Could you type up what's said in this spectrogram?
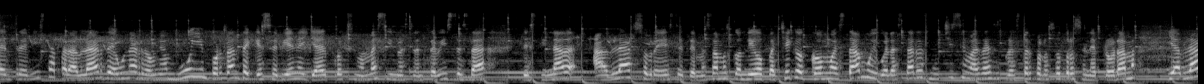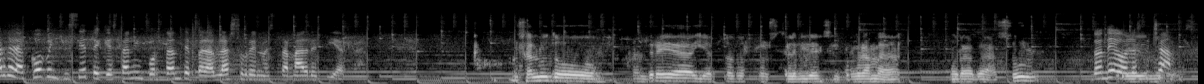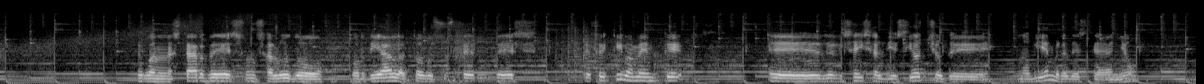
la entrevista para hablar de una reunión muy importante que se viene ya el próximo mes y nuestra entrevista está destinada a hablar sobre este tema. Estamos con Diego Pacheco. ¿Cómo está? Muy buenas tardes. Muchísimas gracias por estar con nosotros en el programa y hablar de la COP27 que es tan importante para hablar sobre nuestra madre tierra. Un saludo Andrea y a todos los televidentes del programa Morada Azul. Don Diego, lo eh, escuchamos. Buenas tardes, un saludo cordial a todos ustedes. Efectivamente, eh, del 6 al 18 de noviembre de este año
